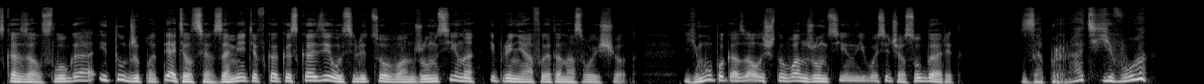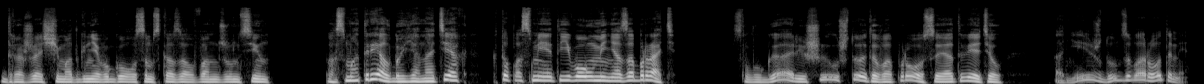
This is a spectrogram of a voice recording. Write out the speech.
сказал слуга и тут же попятился, заметив, как исказилось лицо Ван Джунсина и приняв это на свой счет. Ему показалось, что Ван Джунсин его сейчас ударит. «Забрать его?» — дрожащим от гнева голосом сказал Ван Джунсин. «Посмотрел бы я на тех, кто посмеет его у меня забрать». Слуга решил, что это вопрос, и ответил. «Они ждут за воротами.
